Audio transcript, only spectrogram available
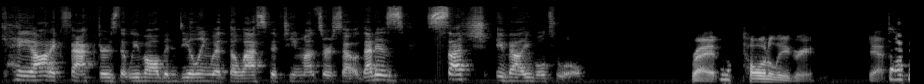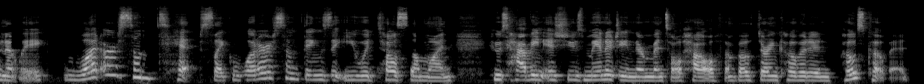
chaotic factors that we've all been dealing with the last 15 months or so. That is such a valuable tool. Right. Totally agree. Yeah. Definitely. What are some tips? Like, what are some things that you would tell someone who's having issues managing their mental health, and both during COVID and post COVID?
